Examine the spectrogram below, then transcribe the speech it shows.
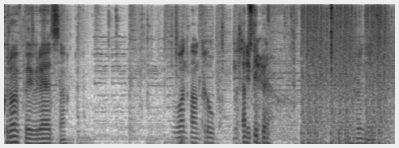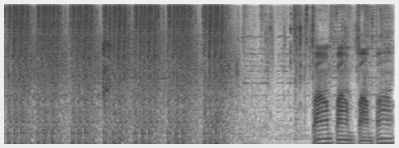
Кровь появляется. Вон там труп. На Там слипер. Уже нет. Пам-пам-пам-пам.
